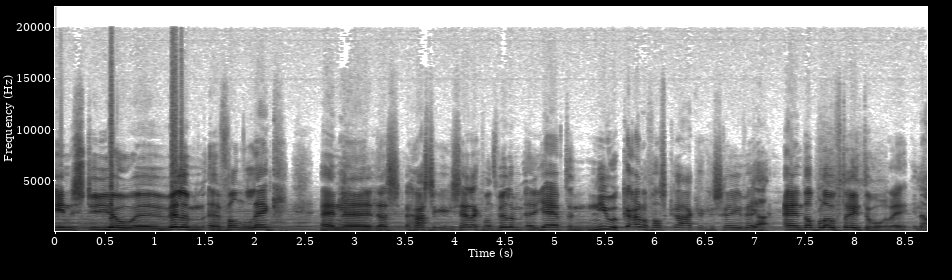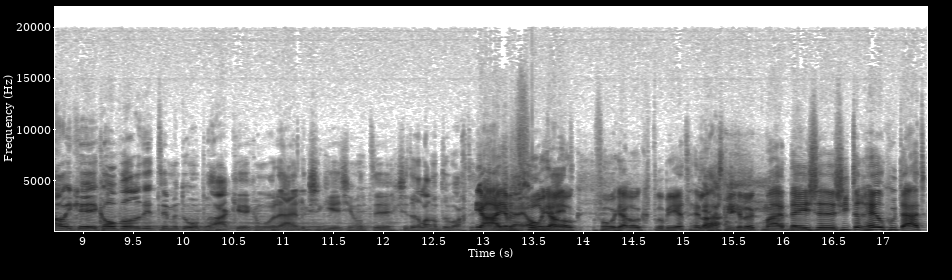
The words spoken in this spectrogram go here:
In de studio eh, Willem eh, van der Lek En eh, dat is hartstikke gezellig, want Willem, eh, jij hebt een nieuwe carnavalskraker geschreven. Ja. En dat belooft er een te worden, hè? Nou, ik, eh, ik hoop wel dat dit eh, mijn doorbraak kan worden eindelijk eens een keertje, want ik zit er al lang op te wachten. Ja, je hebt het vorig jaar, ook, vorig jaar ook geprobeerd. Helaas Ja. niet gelukt, maar deze ziet er heel goed uit.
